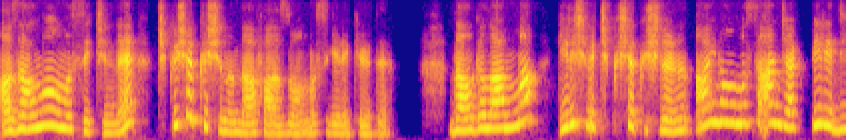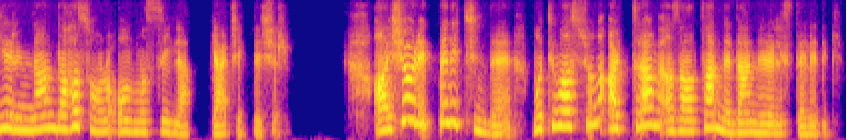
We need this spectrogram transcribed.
Azalma olması için de çıkış akışının daha fazla olması gerekirdi. Dalgalanma, giriş ve çıkış akışlarının aynı olması ancak biri diğerinden daha sonra olmasıyla gerçekleşir. Ayşe öğretmen için de motivasyonu arttıran ve azaltan nedenleri listeledik.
